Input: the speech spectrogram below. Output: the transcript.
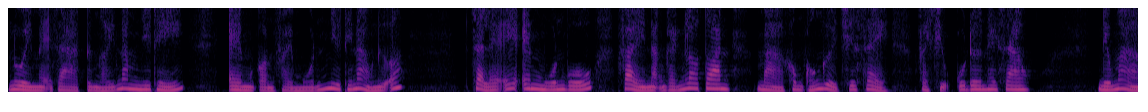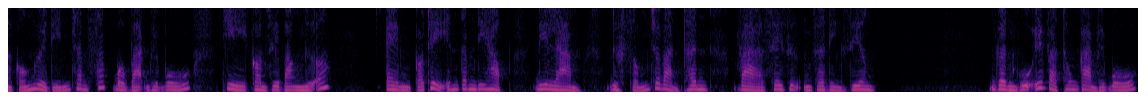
nuôi mẹ già từng ấy năm như thế. Em còn phải muốn như thế nào nữa? Chả lẽ em muốn bố phải nặng gánh lo toan mà không có người chia sẻ, phải chịu cô đơn hay sao? Nếu mà có người đến chăm sóc bầu bạn với bố thì còn gì bằng nữa. Em có thể yên tâm đi học, đi làm, được sống cho bản thân và xây dựng gia đình riêng. Gần gũi và thông cảm với bố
